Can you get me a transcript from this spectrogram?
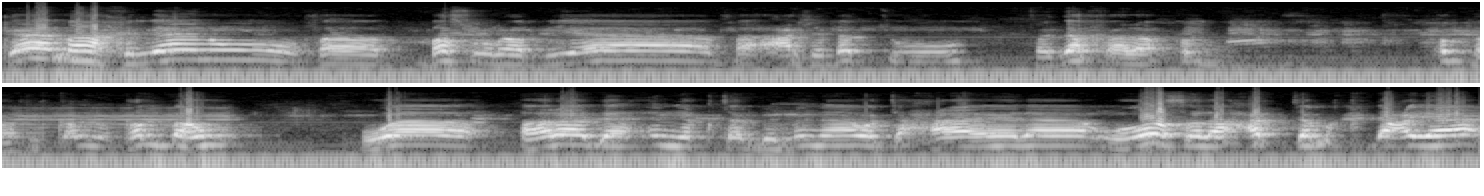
كان مع خلانه فبصر بها فأعجبته فدخل حب حبها في قلبه. وأراد أن يقترب منها وتحايل ووصل حتى مخدعها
